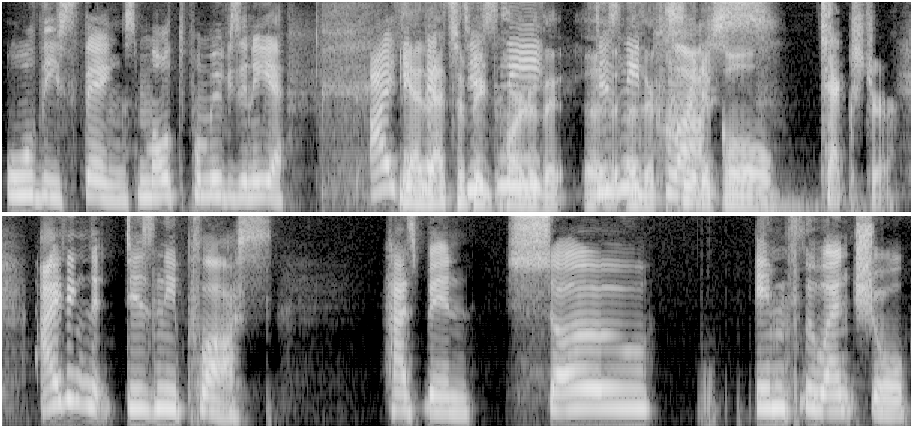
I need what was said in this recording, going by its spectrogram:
all these things, multiple movies in a year. I think yeah, that that's a big part of Disney- the, uh, Disney of the Plus- critical texture. I think that Disney Plus has been so influential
